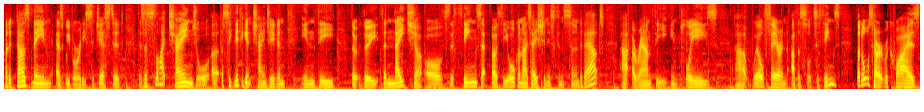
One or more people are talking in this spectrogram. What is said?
But it does mean, as we've already suggested, there's a slight change or a, a significant change even in the the, the, the nature of the things that both the organisation is concerned about uh, around the employees' uh, welfare and other sorts of things, but also it requires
